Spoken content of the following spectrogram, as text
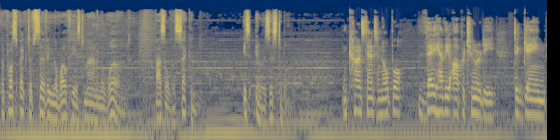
the prospect of serving the wealthiest man in the world, Basil II, is irresistible. In Constantinople, they have the opportunity to gain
